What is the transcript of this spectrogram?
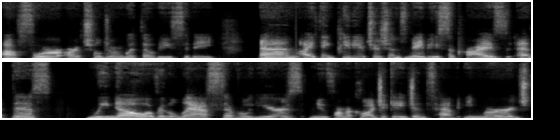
uh, for our children with obesity. And I think pediatricians may be surprised at this. We know over the last several years, new pharmacologic agents have emerged,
